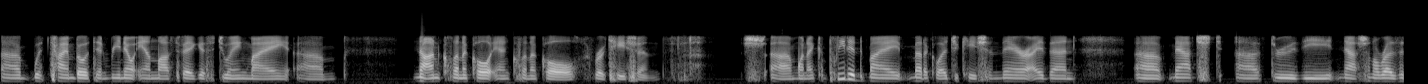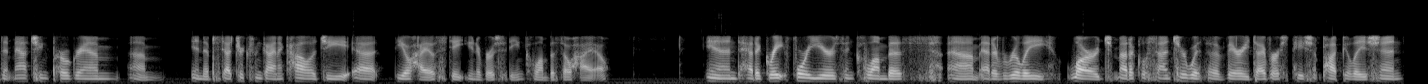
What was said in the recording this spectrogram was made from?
uh, with time both in Reno and Las Vegas, doing my um, non-clinical and clinical rotations. Um, when I completed my medical education there, I then uh, matched uh, through the National Resident Matching Program um, in obstetrics and gynecology at The Ohio State University in Columbus, Ohio. And had a great four years in Columbus um, at a really large medical center with a very diverse patient population,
